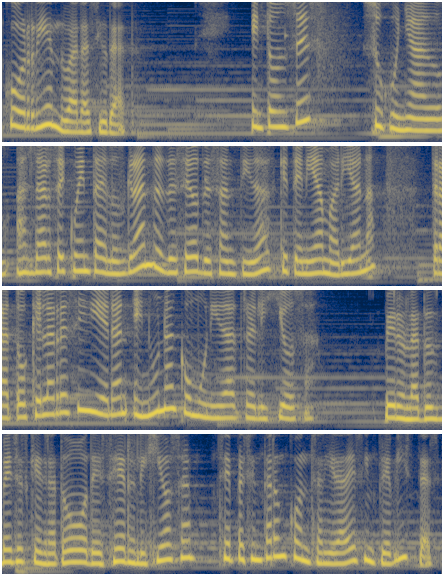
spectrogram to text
corriendo a la ciudad. Entonces, su cuñado, al darse cuenta de los grandes deseos de santidad que tenía Mariana, trató que la recibieran en una comunidad religiosa. Pero las dos veces que trató de ser religiosa, se presentaron contrariedades imprevistas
